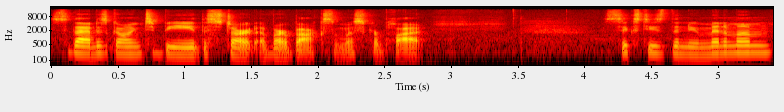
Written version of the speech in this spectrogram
so that is going to be the start of our box and whisker plot. 60 is the new minimum.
